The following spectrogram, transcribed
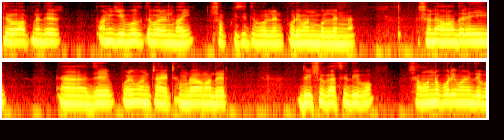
তো আপনাদের অনেকেই বলতে পারেন ভাই সব কিছুতে বললেন, পরিমাণ বললেন না। আসলে আমাদের এই যে পরিমাণটা, এটা আমরা আমাদের দুইশো গাছে দিব, সামান্য পরিমাণে দিব।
